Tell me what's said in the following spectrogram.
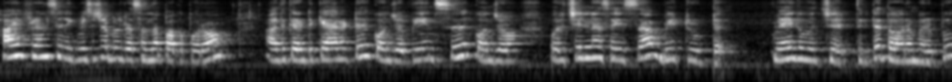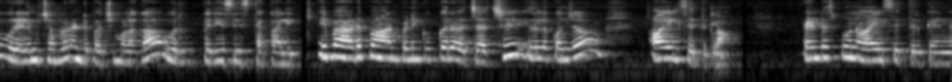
ஹாய் ஃப்ரெண்ட்ஸ் இன்றைக்கி வெஜிடபிள் ரசம் தான் பார்க்க போகிறோம் அதுக்கு ரெண்டு கேரட்டு கொஞ்சம் பீன்ஸு கொஞ்சம் ஒரு சின்ன சைஸாக பீட்ரூட்டு வேக வச்சு எடுத்துக்கிட்ட தோரம்பருப்பு ஒரு எலுமிச்சம்பளம் ரெண்டு பச்சை மிளகா ஒரு பெரிய சைஸ் தக்காளி. இப்போ அடுப்பை ஆன் பண்ணி குக்கரை வச்சாச்சு. இதில் கொஞ்சம் ஆயில் சேர்த்துக்கலாம். ரெண்டு ஸ்பூன் ஆயில் சேர்த்துருக்கேங்க.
